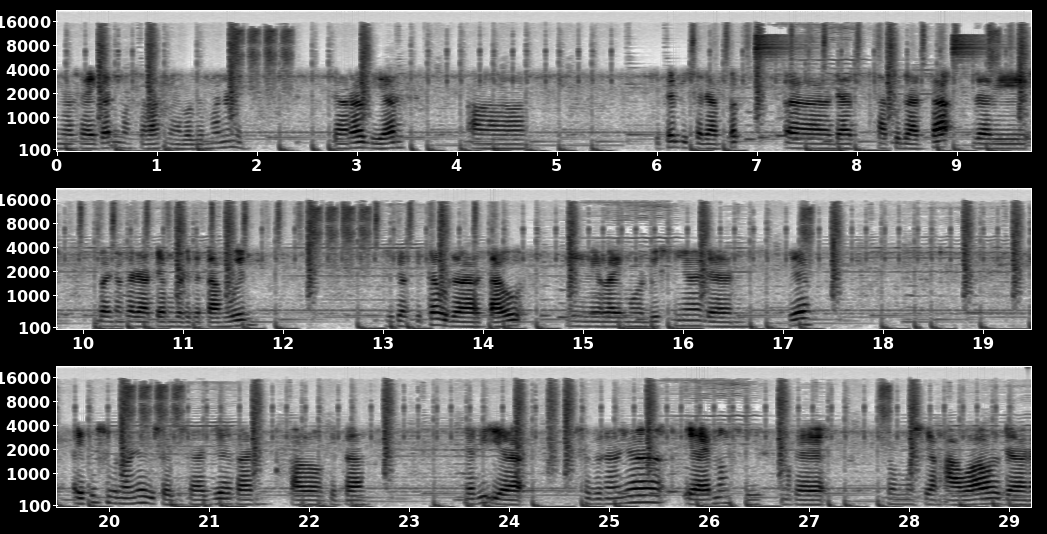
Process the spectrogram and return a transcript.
menyelesaikan masalahnya. Bagaimana nih cara biar uh, kita bisa dapat uh, dat satu data dari banyak data yang udah diketahui. Jika kita udah tahu nilai modusnya dan ya itu sebenarnya bisa-bisa aja kan kalau kita jadi ya sebenarnya ya emang sih pakai rumus yang awal dan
